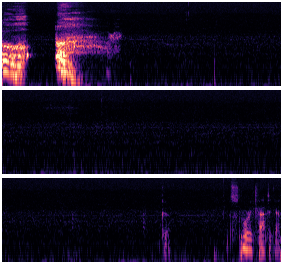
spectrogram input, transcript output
Oh. Alright. Okay. Snorri cat again.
